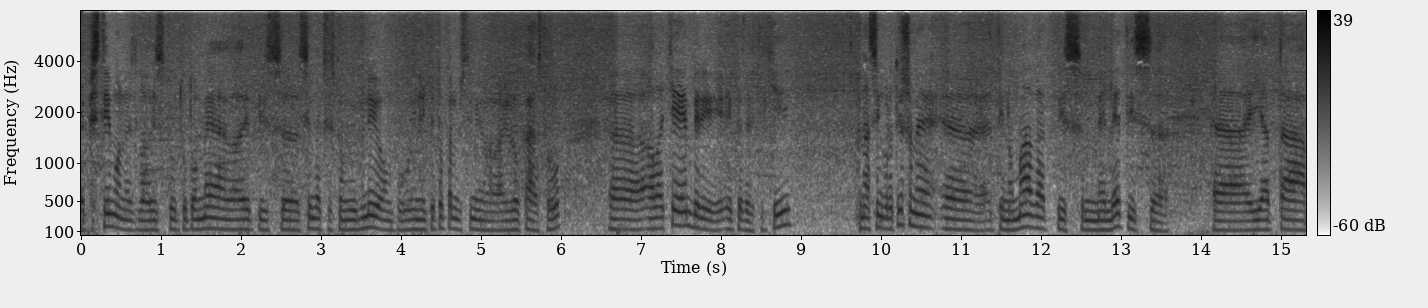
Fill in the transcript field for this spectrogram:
επιστήμονες δηλαδή του, του τομέα δηλαδή, της σύνταξης των βιβλίων που είναι και το Πανεπιστήμιο Αιλοκάστρου αλλά και έμπειροι εκπαιδευτικοί. Να συγκροτήσουμε την ομάδα της μελέτης για τα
